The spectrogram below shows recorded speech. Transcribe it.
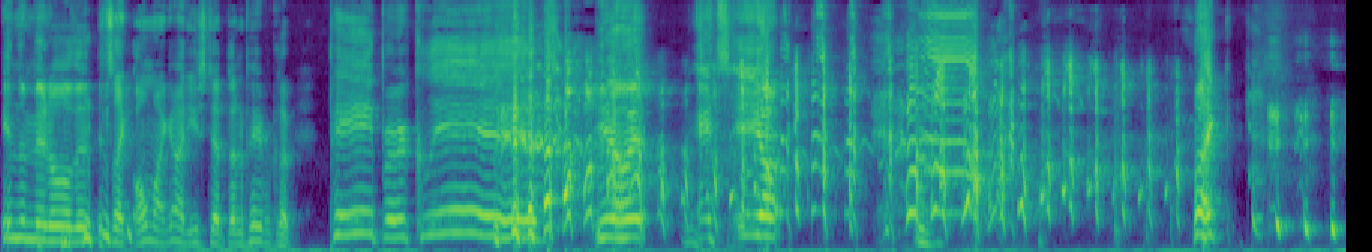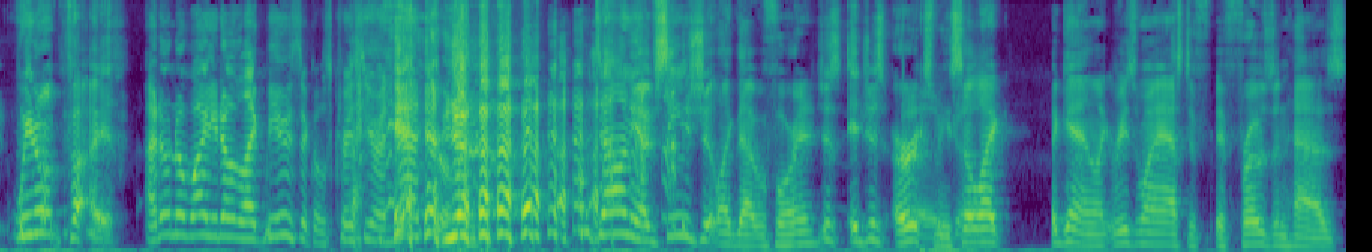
In the middle of it. it's like, oh my god, you stepped on a paperclip. Paperclips. you know, it, it's you know, like we don't. fi- I don't know why you don't like musicals, Chris. You're a natural. I'm telling you, I've seen shit like that before, and it just it just irks Oh, me. So like again, like reason why I asked if, if Frozen has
